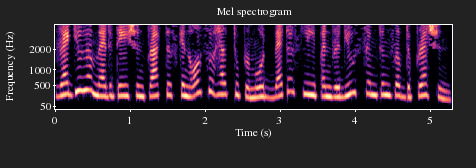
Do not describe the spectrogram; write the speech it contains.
Regular meditation practice can also help to promote better sleep and reduce symptoms of depression.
